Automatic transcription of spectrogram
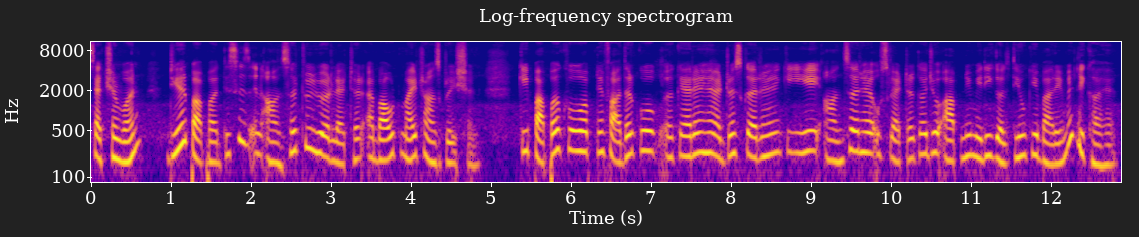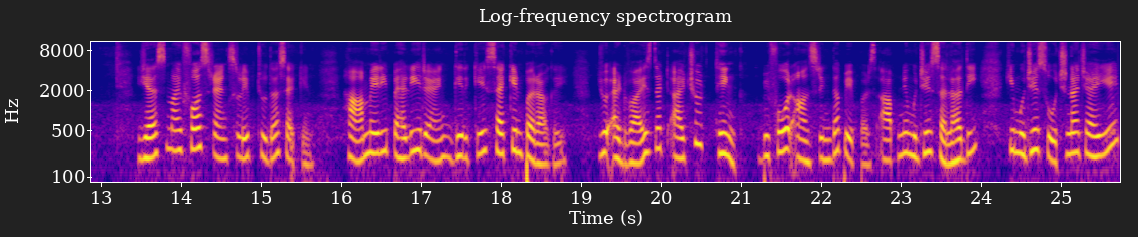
Section one dear papa this is an answer to your letter about my transgression कि पापा को, अपने फादर को कह रहे हैं एड्रेस कर रहे हैं कि ये आंसर है उस लेटर का जो आपने मेरी गलतियों के बारे में लिखा है। Yes my first rank slip to the second हाँ मेरी पहली रैंक गिर के सेकेंड पर आ गई। You advise that I should think before answering the papers आपने मुझे सलाह दी कि मुझे सोचना चाहिए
